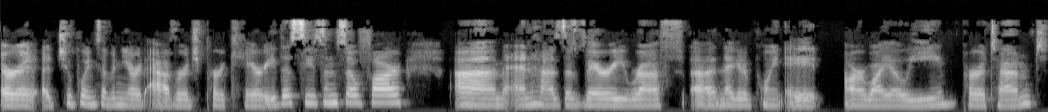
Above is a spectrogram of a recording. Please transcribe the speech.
or a, a 2.7 yard average per carry this season so far. Um, and has a very rough, uh, negative 0.8 RYOE per attempt.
